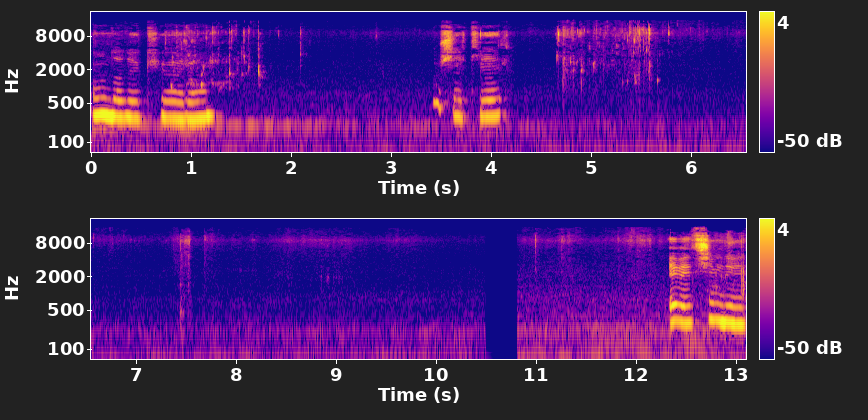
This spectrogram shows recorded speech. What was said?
Onu da döküyorum. Bu şekil. Evet şimdi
